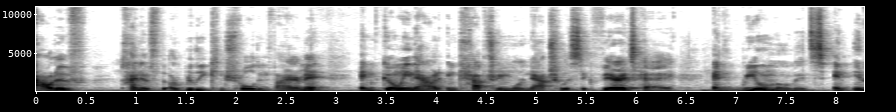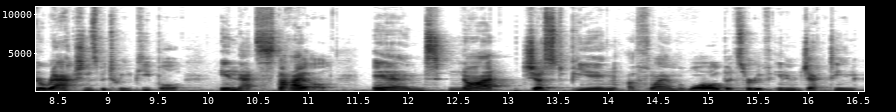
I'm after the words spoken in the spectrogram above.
out of kind of a really controlled environment and going out and capturing more naturalistic verite and real moments and interactions between people in that style and not just being a fly on the wall but sort of interjecting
